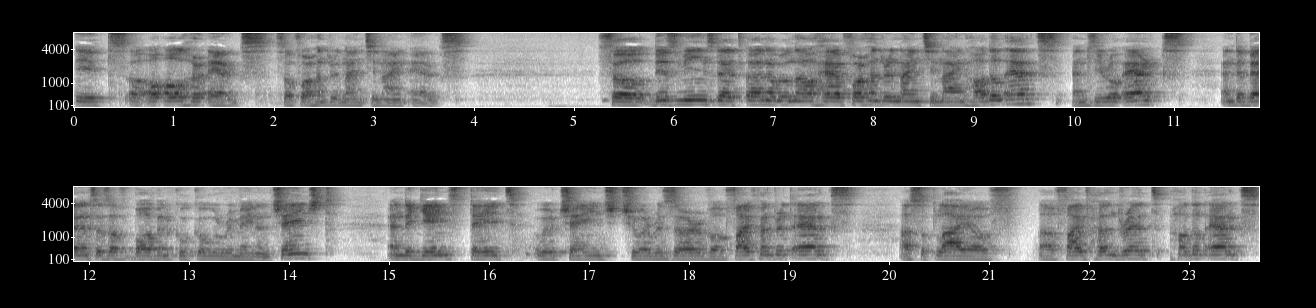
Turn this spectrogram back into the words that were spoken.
its uh, all her ergs, so 499 ergs. So this means that Anna will now have 499 hodl ergs and 0 ergs, and the balances of Bob and Cuckoo will remain unchanged, and the game state will change to a reserve of 500 ergs, a supply of uh, 500 hodl ergs,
